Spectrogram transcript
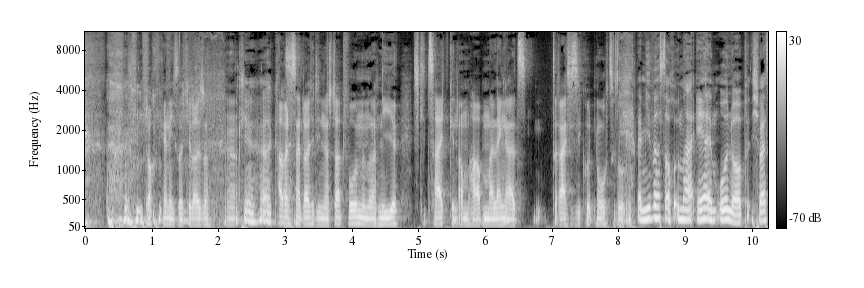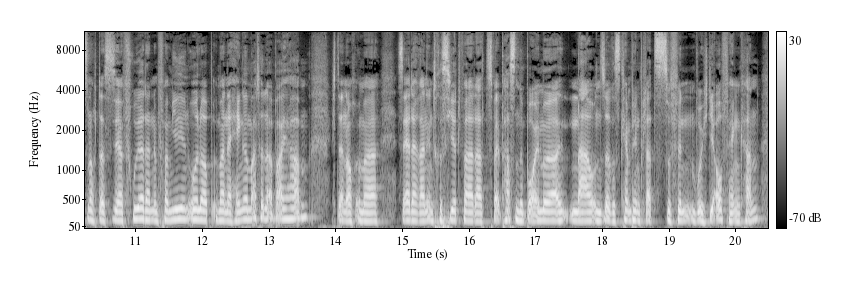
Doch, kenne ich solche Leute. Ja. Okay, ja, krass. Aber das sind halt Leute, die in der Stadt wohnen und noch nie sich die Zeit genommen haben, mal länger als 30 Sekunden hochzugucken. Bei mir war es auch immer eher im Urlaub. Ich weiß noch, dass wir früher dann im Familienurlaub immer eine Hängematte dabei haben. Ich dann auch immer sehr daran interessiert war, da zwei passende Bäume nahe unseres Campingplatzes zu finden, wo ich die aufhängen kann.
